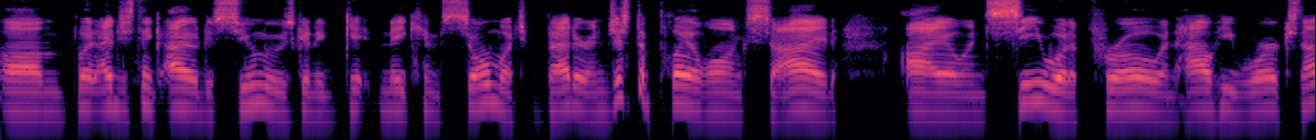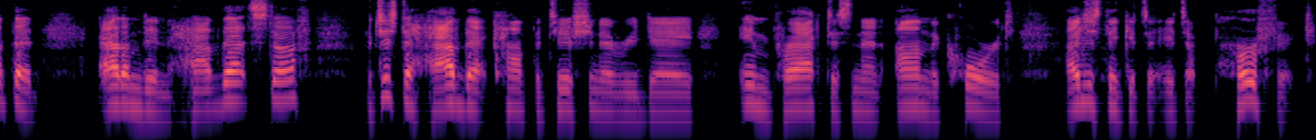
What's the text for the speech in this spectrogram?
Um, but I just think Ayo Dosunmu is going to get make him so much better, and just to play alongside Ayo and see what a pro and how he works. Not that Adam didn't have that stuff, but just to have that competition every day in practice and then on the court, I just think it's a, it's a perfect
